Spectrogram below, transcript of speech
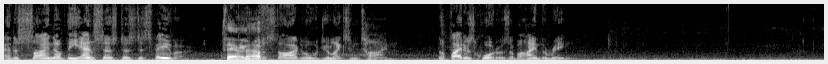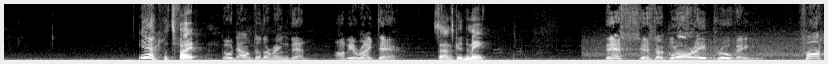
and a sign of the ancestors' disfavor. Fair you want enough. to start, or would you like some time? The fighters' quarters are behind the ring. Yeah, let's fight. Go down to the ring, then. I'll be right there. Sounds good to me. This is the glory proving, fought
